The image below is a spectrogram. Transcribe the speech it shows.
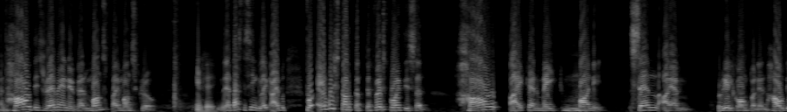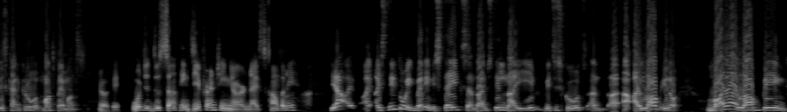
and how this revenue can month by month grow. Okay. Yeah, that's the thing. Like I would for every startup, the first point is that how I can make money. Then I am real company and how this can grow month by month. Okay. Would you do something different in your next company? Yeah, I, I, I still doing many mistakes and I'm still naive, which is good. And I, I love, you know, why I love being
